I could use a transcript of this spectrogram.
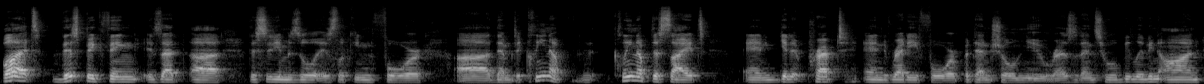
But this big thing is that uh, the city of Missoula is looking for uh, them to clean up clean up the site and get it prepped and ready for potential new residents who will be living on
